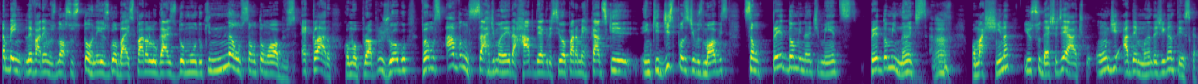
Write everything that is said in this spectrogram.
Também levaremos nossos torneios globais para lugares do mundo que não são tão óbvios. É claro, como o próprio jogo, vamos avançar de maneira rápida e agressiva para mercados que, em que dispositivos móveis são predominantemente predominantes, ah. como a China e o Sudeste Asiático, onde a demanda é gigantesca.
